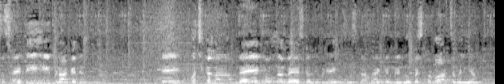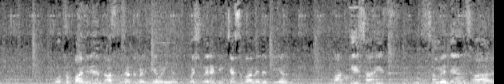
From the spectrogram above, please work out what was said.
ਸੁਸਾਇਟੀ ਹੀ ਬਣਾ ਕੇ ਦਿੰਦੀ ਹੈ। ਤੇ ਕੁਝ ਗੱਲਾਂ ਮੈਂ ਇਹ ਕਹੂੰਗਾ, ਮੈਂ ਇਸ ਗੱਲ ਦੀ ਵਡਿਆਈ ਮਹਿਸੂਸ ਕਰਦਾ ਕਿ ਮੈਨੂੰ ਕੁਝ ਪਰਿਵਾਰ ਤੋਂ ਮਿਲੀਆਂ। ਉਥੋਂ 5 ਨਹੀਂ 10% ਮਿਲ ਕੇ ਹੋਈਆਂ। ਕੁਝ ਮੇਰੇ ਟੀਚਰ ਸਬਾਨ ਨੇ ਦਿੱਤੀਆਂ। ਬਾਕੀ ਸਾਰੀ ਸਮੇਂ ਦੇ ਅਨੁਸਾਰ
